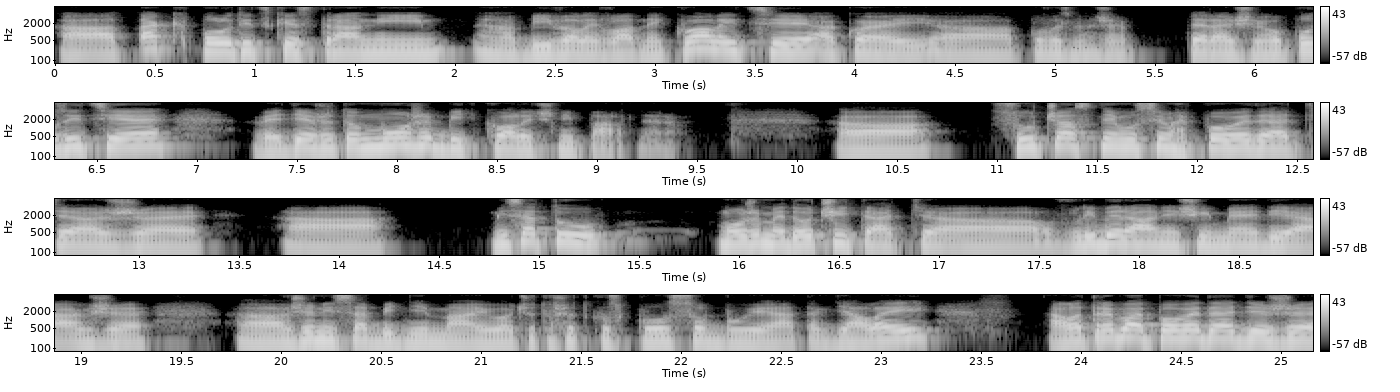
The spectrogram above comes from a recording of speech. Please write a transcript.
A tak politické strany bývalej vládnej koalície, ako aj povedzme, že terajšej opozície, vedia, že to môže byť koaličný partner. Súčasne musíme povedať, že my sa tu môžeme dočítať v liberálnejších médiách, že ženy sa byť nemajú a čo to všetko spôsobuje a tak ďalej. Ale treba aj povedať, že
